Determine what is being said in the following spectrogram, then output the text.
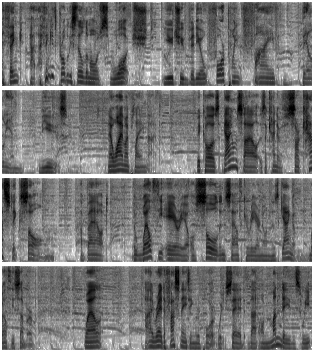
I think, I think it's probably still the most watched YouTube video. 4.5 billion views. Now, why am I playing that? Because Gangnam Style is a kind of sarcastic song about the wealthy area of Seoul in South Korea known as Gangnam, wealthy suburb. Well, I read a fascinating report which said that on Monday this week,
